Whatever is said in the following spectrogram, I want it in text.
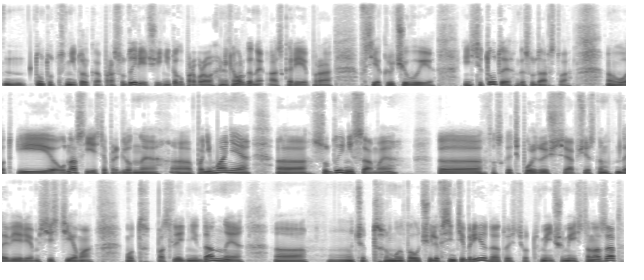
ну, тут не только про суды речь, и не только про правоохранительные органы, а скорее про все ключевые институты государства. Вот. И у нас есть определенное понимание. Суды не самое Э, так сказать, пользующаяся общественным доверием система. Вот последние данные э, значит, мы получили в сентябре, да, то есть вот меньше месяца назад,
